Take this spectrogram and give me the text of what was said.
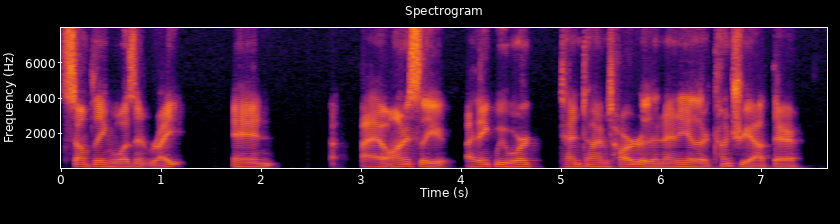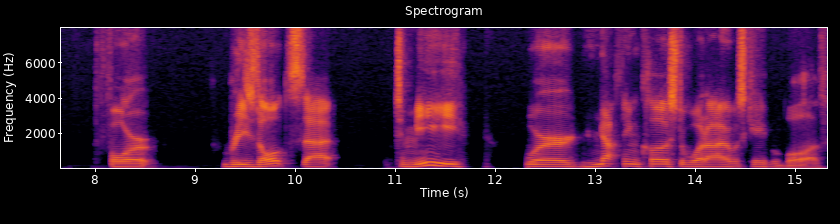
something wasn't right. And I honestly I think we worked 10 times harder than any other country out there for results that to me were nothing close to what I was capable of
